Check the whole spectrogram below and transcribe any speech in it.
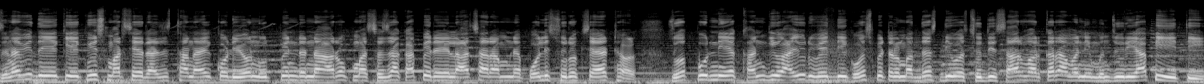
જણાવી દઈએ કે એકવીસ માર્ચે રાજસ્થાન હાઈકોર્ટ યૌન ઉત્પીડનના આરોપમાં સજા કાપી રહેલા આસારામને પોલીસ સુરક્ષા હેઠળ જોધપુરની એક ખાનગી આયુર્વેદિક હોસ્પિટલમાં દસ દિવસ સુધી સારવાર કરાવવાની મંજૂરી આપી હતી.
